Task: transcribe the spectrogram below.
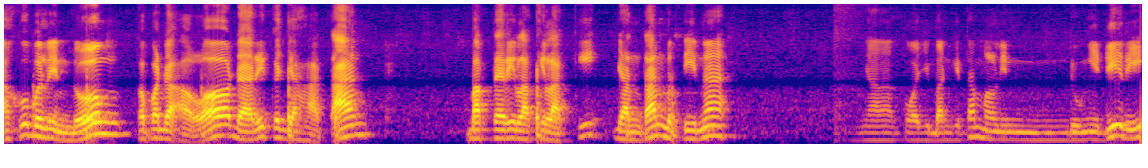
Aku berlindung kepada Allah dari kejahatan bakteri laki-laki, jantan, betina. Ya, kewajiban kita melindungi diri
